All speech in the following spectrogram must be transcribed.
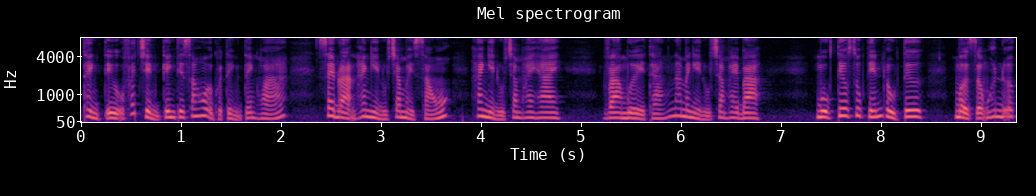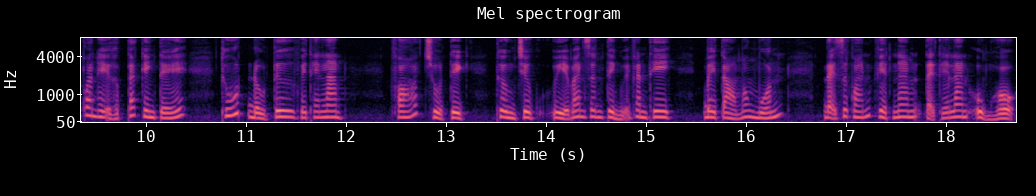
thành tựu phát triển kinh tế xã hội của tỉnh Thanh Hóa giai đoạn 2016-2022 và 10 tháng năm 2023. Mục tiêu xúc tiến đầu tư, mở rộng hơn nữa quan hệ hợp tác kinh tế, thu hút đầu tư với Thái Lan. Phó Chủ tịch Thường trực Ủy ban dân tỉnh Nguyễn Văn Thi bày tỏ mong muốn Đại sứ quán Việt Nam tại Thái Lan ủng hộ,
